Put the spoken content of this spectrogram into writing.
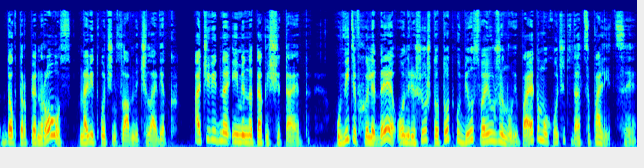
Доктор Пенроуз на вид очень славный человек. Очевидно, именно так и считает. Увидев Холидея, он решил, что тот убил свою жену и поэтому хочет сдаться полиции.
